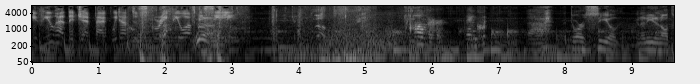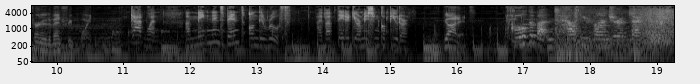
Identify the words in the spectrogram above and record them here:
If you had the jetpack, we'd have to scrape you off the ceiling. Love to do it. Hover, then quick. Ah, the door's sealed. Gonna need an alternative entry point. Got one. A maintenance vent on the roof. I've updated your mission computer. Got it. Hold the button to help you find your objective.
